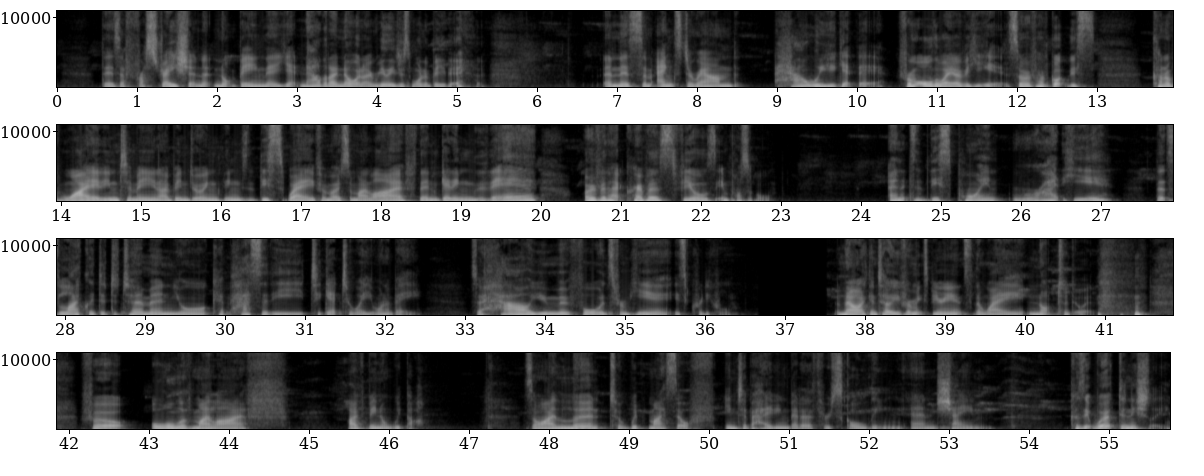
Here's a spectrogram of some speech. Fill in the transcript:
There's a frustration at not being there yet. Now that I know it, I really just want to be there. and there's some angst around how will you get there from all the way over here? So if I've got this kind of wired into me and I've been doing things this way for most of my life, then getting there over that crevice feels impossible. And it's this point right here that's likely to determine your capacity to get to where you want to be. So, how you move forwards from here is critical. Now, I can tell you from experience the way not to do it. For all of my life, I've been a whipper. So I learnt to whip myself into behaving better through scolding and shame. Because it worked initially.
